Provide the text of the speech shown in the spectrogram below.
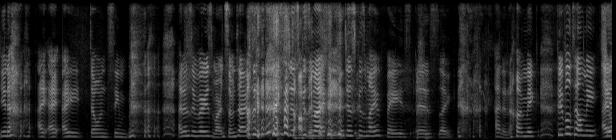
you know, I, I, I don't seem I don't seem very smart sometimes. just because my just because my face is like I don't know. I make people tell me She I has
